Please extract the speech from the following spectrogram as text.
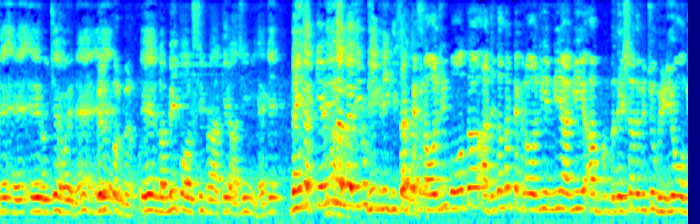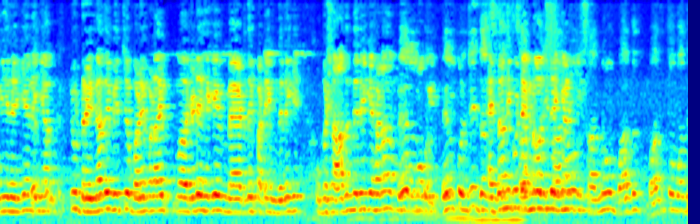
ਇਹ ਇਹ ਰੁੱਝੇ ਹੋਏ ਨੇ। ਇਹ- ਬਿਲਕੁਲ, ਬਿਲਕੁਲ। ਇਹ ਲੰਬੀ ਪਾਲਿਸੀ ਬਣਾ ਕੇ ਰਾਜੀ ਨਹੀਂ ਹੈਗੇ। ਨਹੀਂ ਤਾਂ ਕਿਹੜੀ। ਗੱਲ ਹੈ ਜਿਹਨੂੰ ਠੀਕ ਨਹੀਂ ਕੀਤਾ ਸਰ ਜਾ ਸਕਦਾ? ਟੈਕਨੋਲੋਜੀ ਬਹੁਤ ਅੱਜ ਕੱਲ ਤਾਂ ਟੈਕਨੋਲੋਜੀ ਇੰਨੀ ਆ ਗਈ ਅਬ ਵਿਦੇਸ਼ਾਂ ਦੇ ਵਿੱਚੋਂ ਵੀਡੀਓ ਹੋ ਗਈਆਂ ਹੈਗੀਆਂ ਨੇਗੀਆਂ। ਕਿ ਉਹ ਡਰੇਨਾਂ ਦੇ ਵਿੱਚ ਬਣੇ ਬਣਾਏ ਅਹ, ਜਿਹੜੇ ਹੈਗੇ ਮੈਟ ਦੇ ਪਟੇ ਹੁੰਦੇ ਨੇਗੇ ਉਹ ਵਿਛਾ ਦਿੰਦੇ ਨੇਗੇ ਹਨਾ? ਬਿਲਕੁਲ ਜੀ। ਦੱਸ- ਏਦਾਂ ਦੀ ਕੋਈ ਸਾਨੂੰ- technology ਲੈ ਕੇ ਆਉਣੀ ਸਾਨੂੰ- ਸਾਨੂੰ ਵੱਧ ਵੱਧ ਤੋਂ ਵੱਧ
